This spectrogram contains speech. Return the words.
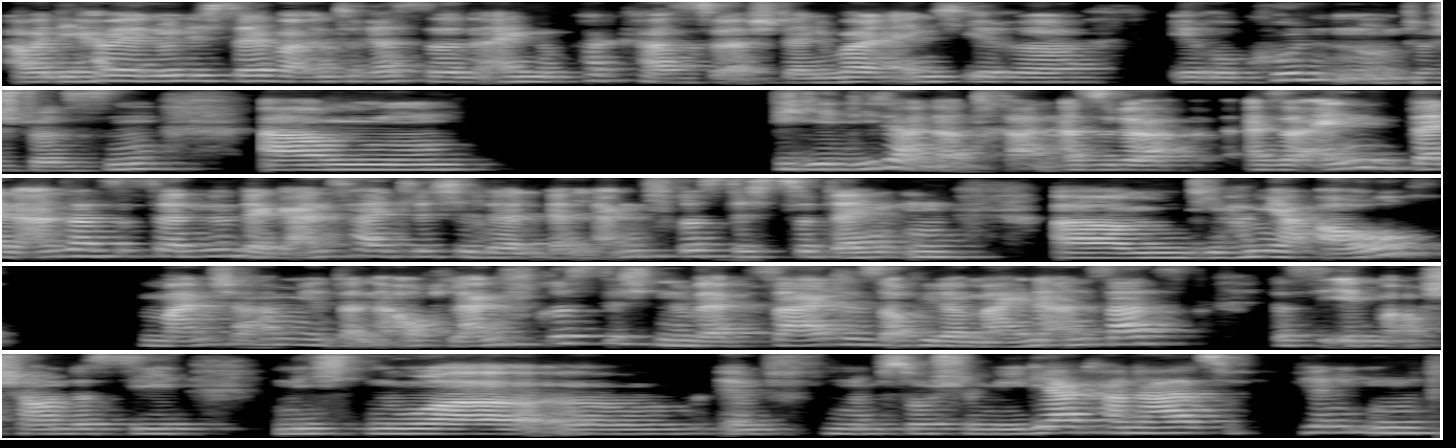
Aber die haben ja nur nicht selber Interesse, einen eigenen Podcast zu erstellen. Die wollen eigentlich ihre, ihre Kunden unterstützen. Ähm, wie gehen die dann da dran? Also da, also ein, dein Ansatz ist ja ne, der ganzheitliche, der, der langfristig zu denken. Ähm, die haben ja auch, manche haben ja dann auch langfristig eine Webseite, das ist auch wieder mein Ansatz, dass sie eben auch schauen, dass sie nicht nur ähm, in einem Social Media Kanal zu finden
